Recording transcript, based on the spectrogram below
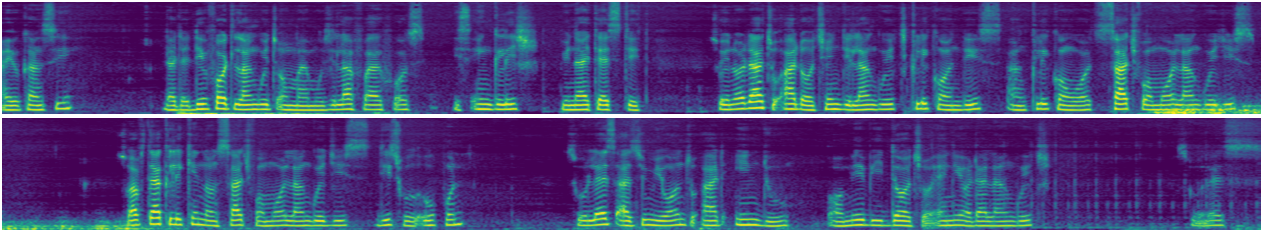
and you can see that the default language on my Mozilla Firefox is English United States. So in order to add or change the language click on this and click on what? Search for more languages. So after clicking on search for more languages this will open so let's assume you want to add Hindu or maybe Dutch or any other language. So let's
